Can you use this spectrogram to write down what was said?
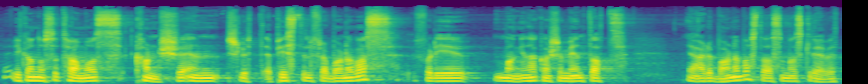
Vi kan også ta med oss kanskje en sluttepistel fra Barnabas. fordi mange har kanskje ment at ja, er det Barnabas da som har skrevet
